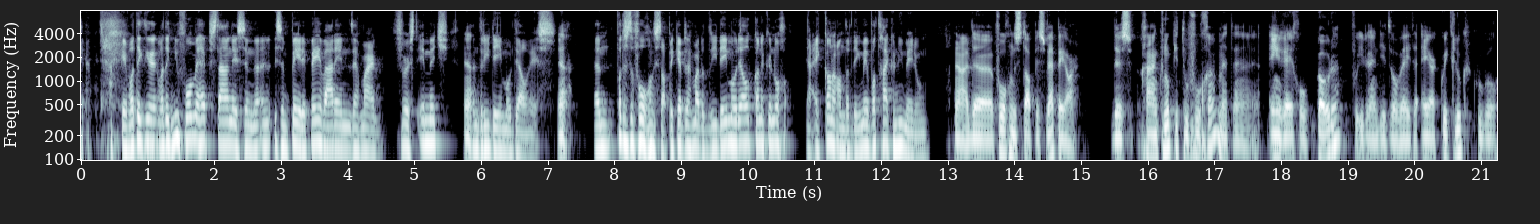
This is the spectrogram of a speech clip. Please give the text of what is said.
Oké, wat, ik, wat ik nu voor me heb staan is een, een- is een PDP waarin zeg maar first image Ja. een 3D-model is. ja. En wat is de volgende stap? Ik heb zeg maar dat 3D-model. Kan ik er nog... Ja, ik kan er andere dingen mee. Wat ga ik er nu mee doen? Nou, de volgende stap is WebAR. Dus ga een knopje toevoegen met eh, één regel code. Voor iedereen die het wil weten, AR Quick Look, Google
